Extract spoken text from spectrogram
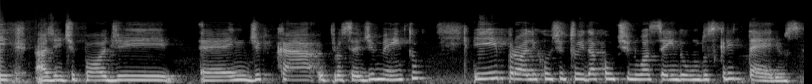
E a gente pode é, indicar o procedimento e prole constituída continua sendo um dos critérios.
